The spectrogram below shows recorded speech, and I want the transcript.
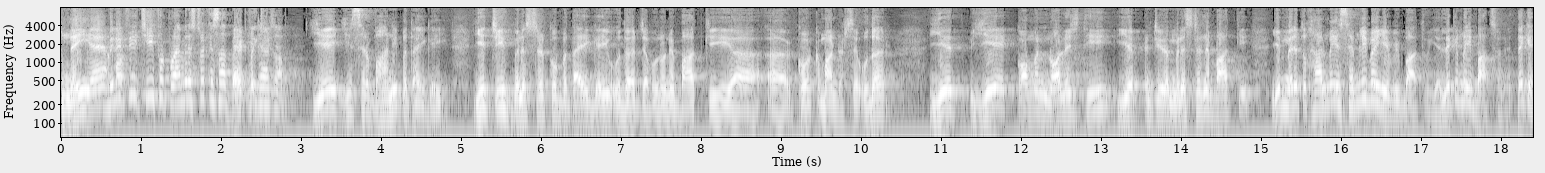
نہیں ہے ملٹری چیف اور پرائم منسٹر کے ساتھ بیٹھ کے یہ یہ صرف وہاں نہیں بتائی گئی۔ یہ چیف منسٹر کو بتائی گئی ادھر جب انہوں نے بات کی کور کمانڈر سے ادھر۔ یہ یہ کامن نالج تھی یہ انٹیریئر منسٹر نے بات کی۔ یہ میرے تو خیال میں اسمبلی میں یہ بھی بات ہوئی ہے لیکن میری بات سنیں۔ دیکھیں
